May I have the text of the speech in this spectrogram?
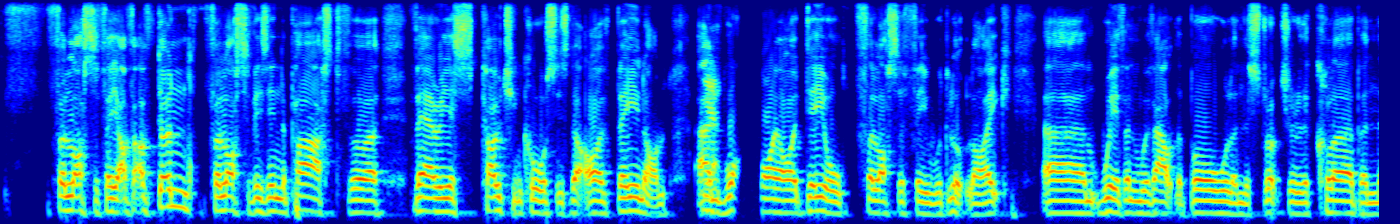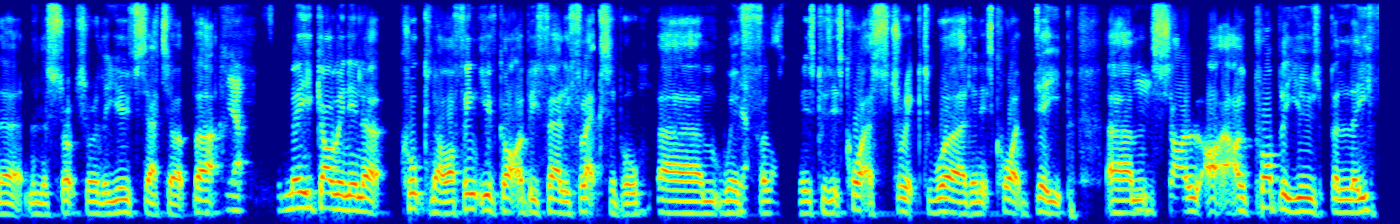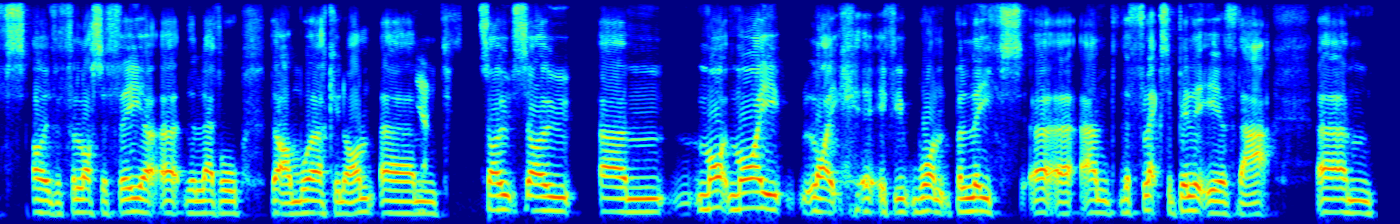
philosophy. I've I've done philosophies in the past for various coaching courses that I've been on, and yeah. what my ideal philosophy would look like um, with and without the ball and the structure of the club and the and the structure of the youth setup. But yeah. for me going in at Cogenhoe, I think you've got to be fairly flexible um, with yeah. philosophies because it's quite a strict word and it's quite deep. Um, mm. So I, I probably use beliefs over philosophy at, at, the level that I'm working on. Yeah. Um, so so um, my my like if you want beliefs uh, uh, and the flexibility of that um,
